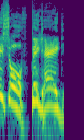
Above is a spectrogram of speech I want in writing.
Piss off, big head!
